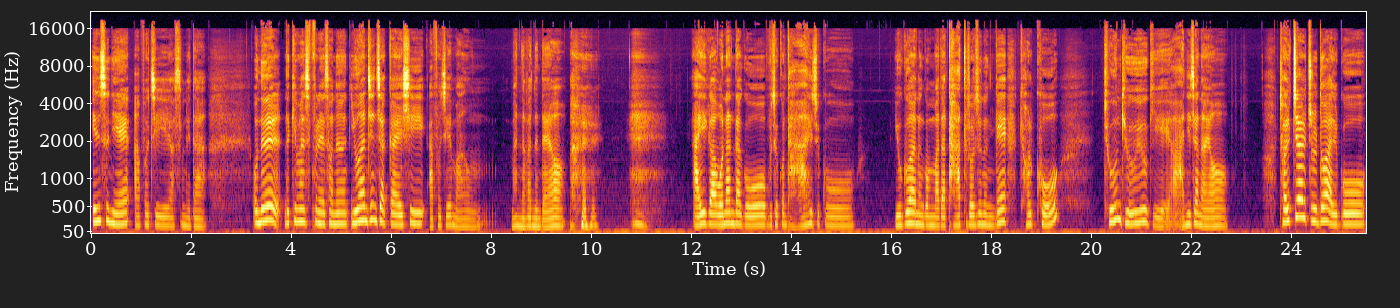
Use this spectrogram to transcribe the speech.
인순이의 아버지였습니다. 오늘 느낌 한 스푼에서는 유한진 작가의 시 아버지의 마음 만나봤는데요. 아이가 원한다고 무조건 다 해주고 요구하는 것마다 다 들어주는 게 결코 좋은 교육이 아니잖아요. 절제할 줄도 알고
